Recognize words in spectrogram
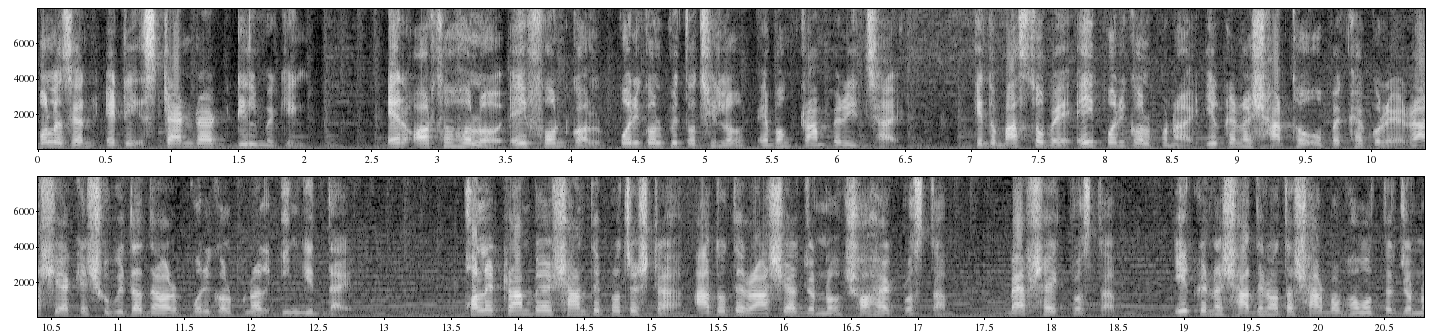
বলেছেন, এটি স্ট্যান্ডার্ড ডিল মেকিং। এর অর্থ হলো, এই ফোন কল পরিকল্পিত ছিল এবং ট্রাম্পের ইচ্ছায়। কিন্তু বাস্তবে এই পরিকল্পনা ইউক্রেনের স্বার্থ উপেক্ষা করে রাশিয়াকে সুবিধা দেওয়ার পরিকল্পনার ইঙ্গিত দেয়। ফলে ট্রাম্পের শান্তি প্রচেষ্টা আদতে রাশিয়ার জন্য সহায়ক প্রস্তাব, ব্যবসায়িক প্রস্তাব। ইউক্রেনের স্বাধীনতা সার্বভৌমত্বের জন্য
